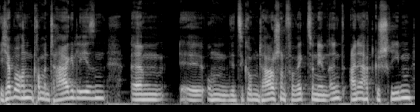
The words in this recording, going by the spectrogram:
Ich habe auch einen Kommentar gelesen, ähm, äh, um jetzt die Kommentare schon vorwegzunehmen. Irgendeiner hat geschrieben,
